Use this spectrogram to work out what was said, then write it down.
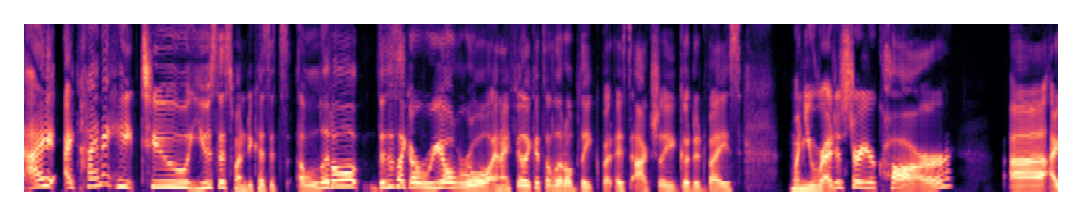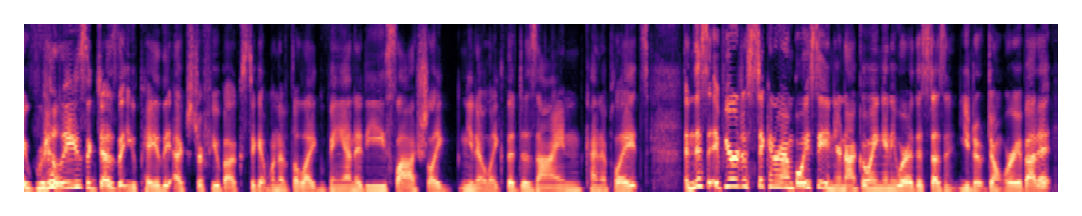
I I kind of hate to use this one because it's a little. This is like a real rule, and I feel like it's a little bleak, but it's actually good advice. When you register your car, uh, I really suggest that you pay the extra few bucks to get one of the like vanity slash like you know like the design kind of plates. And this, if you're just sticking around Boise and you're not going anywhere, this doesn't you know don't worry about it.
